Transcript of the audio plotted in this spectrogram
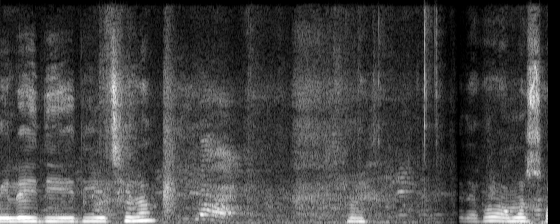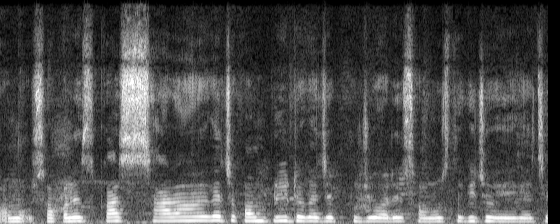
মেলেই দিয়ে দিয়েছিলাম। হ্যাঁ। দেখো আমার সকালের কাজ সারা হয়ে গেছে কমপ্লিট হয়ে গেছে, পুজো আরে সমস্ত কিছু হয়ে গেছে।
